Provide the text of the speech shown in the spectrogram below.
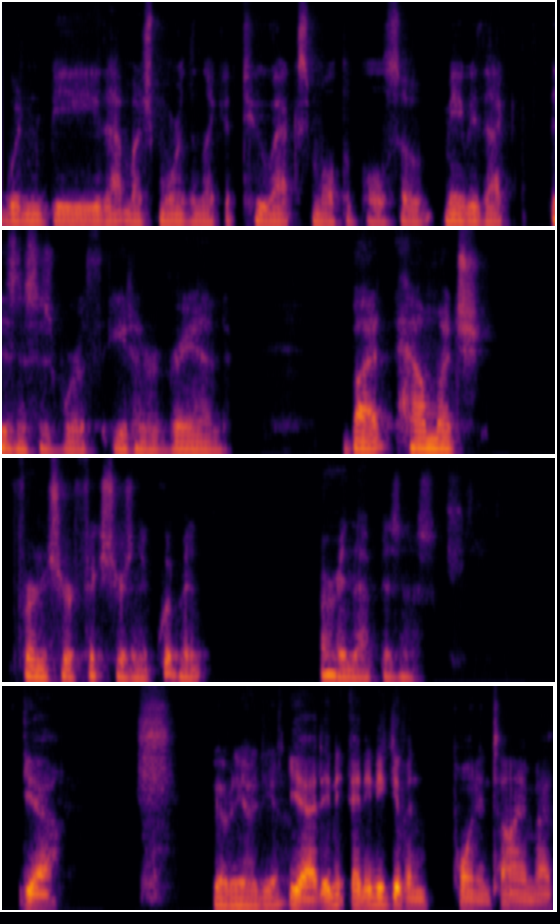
wouldn't be that much more than like a two x multiple. So maybe that business is worth eight hundred grand. But how much furniture, fixtures, and equipment are in that business? Yeah. You have any idea? Yeah. At any, at any given point in time, I,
